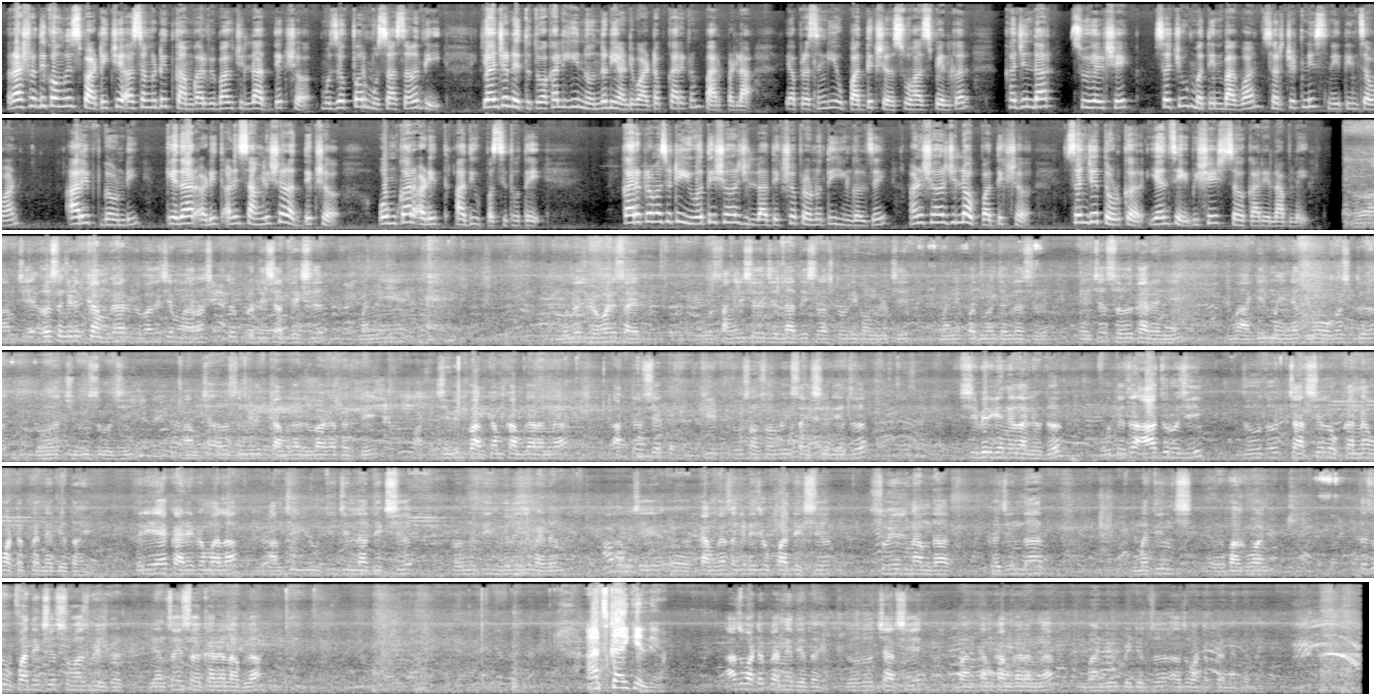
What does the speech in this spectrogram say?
राष्ट्रवादी काँग्रेस पार्टीचे असंघटित कामगार विभाग जिल्हा अध्यक्ष मुझफ्फर मुसा सनदी यांच्या नेतृत्वाखाली ही नोंदणी आणि वाटप कार्यक्रम पार पडला. या प्रसंगी उपाध्यक्ष सुहास बेलकर खजिनदार सुहेल शेख सचिव मतीन बागवान सरचिटणीस नितीन चव्हाण आरिफ गौंडी केदार अडीत आणि सांगली शहर अध्यक्ष ओमकार अडीत आदी उपस्थित होते. कार्यक्रमासाठी युवती शहर जिल्हाध्यक्ष प्रणुती हिंगलजे आणि शहर जिल्हा उपाध्यक्ष संजय तोडकर यांचे विशेष सहकार्य लाभले. आमचे असंघटित कामगार विभागाचे महाराष्ट्र प्रदेश अध्यक्ष माननीय मनोज व्यवहारे साहेब व सांगली शहर जिल्हाध्यक्ष राष्ट्रवादी काँग्रेसचे माननीय पद्मा जगदास सर यांच्या सहकार्याने मागील महिन्यात नऊ ऑगस्ट दोन हजार चोवीस रोजी आमच्या असंघटित कामगार विभागातर्फे जीवित बांधकाम कामगारांना अत्यावश्यक किट व संसर्गिक साहित्य याचं शिबिर घेण्यात आले होतं. व त्याचं आज रोजी जवळजवळ चारशे लोकांना वाटप करण्यात येत आहे. तरी या कार्यक्रमाला आमचे युवती जिल्हाध्यक्ष प्रणती हिंगलेजी मॅडम आमचे कामगार संघटनेचे उपाध्यक्ष सोहेल नामदार खजिनदार मतीन बागवान तसंच उपाध्यक्ष सुहास बेलकर यांचाही सहकार्य लाभला. आज काय केले? आज वाटप करण्यात येत आहे. जवळजवळ चारशे बांधकाम कामगारांना भांडीव पेटीचं आज वाटप करण्यात येत आहे.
